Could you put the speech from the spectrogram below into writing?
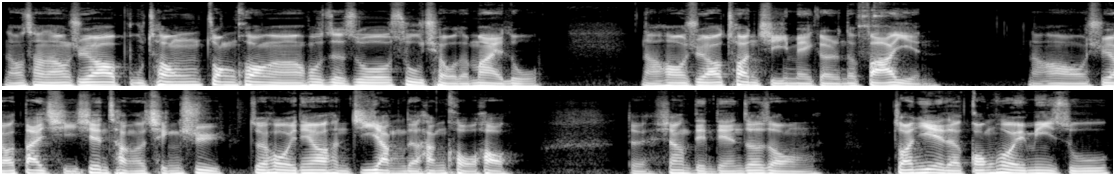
然后常常需要补充状况啊，或者说诉求的脉络，然后需要串起每个人的发言，然后需要带起现场的情绪，最后一定要很激昂的喊口号。对，像点点这种专业的工会秘书。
